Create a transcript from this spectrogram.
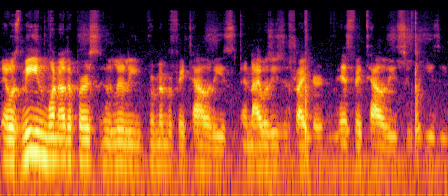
it was me and one other person who literally remember fatalities, and I was using Stryker, and his fatality is super easy.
